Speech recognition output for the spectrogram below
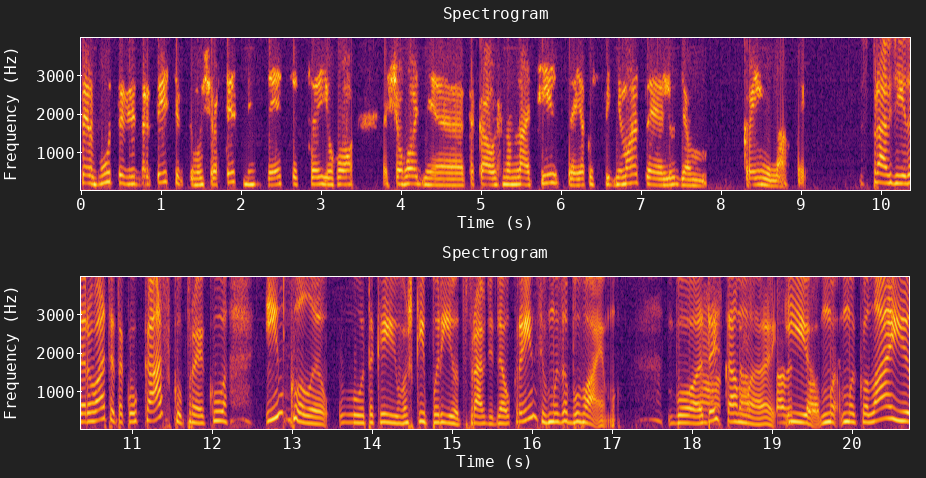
це бути від артистів, тому що артист, мені здається, це його сьогодні така основна ціль це якось піднімати людям в країні настрій. Справді і дарувати таку казку, про яку інколи у такий важкий період, справді для українців, ми забуваємо. Бо Так, десь там так, е, і 100%. Миколай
